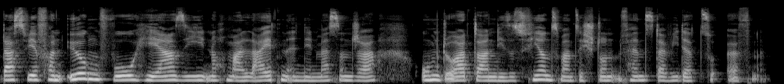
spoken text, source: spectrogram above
dass wir von irgendwoher sie nochmal leiten in den Messenger, um dort dann dieses 24-Stunden-Fenster wieder zu öffnen.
